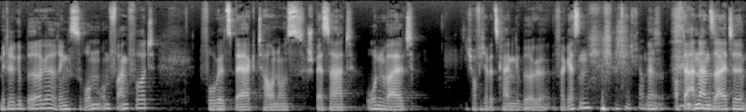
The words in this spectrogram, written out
Mittelgebirge ringsrum um Frankfurt. Vogelsberg, Taunus, Spessart, Odenwald. Ich hoffe, ich habe jetzt kein Gebirge vergessen. Ich glaube nicht. Auf der anderen Seite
